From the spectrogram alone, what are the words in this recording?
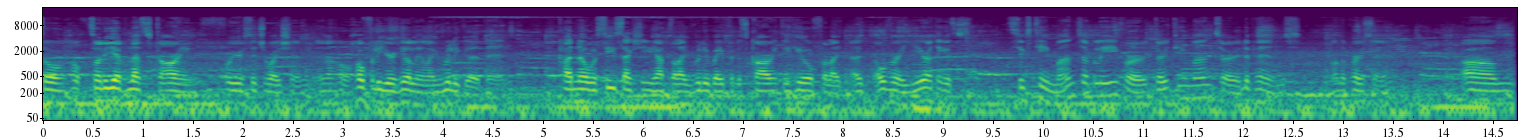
So, so you have less scarring for your situation, and hopefully you're healing like really good then. I know with C-section you have to like really wait for the scarring to heal for like a, over a year. I think it's 16 months, I believe, or 13 months, or it depends on the person. Um,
